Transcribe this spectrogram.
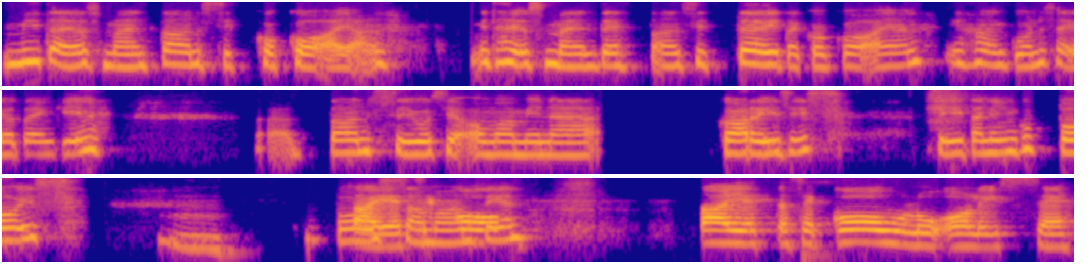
mitä jos mä en tanssi koko ajan, mitä jos mä en tee tanssi töitä koko ajan, ihan kun se jotenkin tanssius ja oma minä karisis siitä niin kuin pois, mm. pois tai saman tien. Tai että se koulu olisi se,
